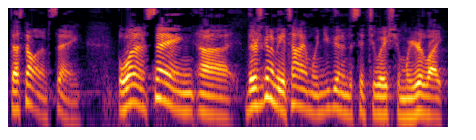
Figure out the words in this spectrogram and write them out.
That's not what I'm saying. But what I'm saying, uh, there's going to be a time when you get into a situation where you're like,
